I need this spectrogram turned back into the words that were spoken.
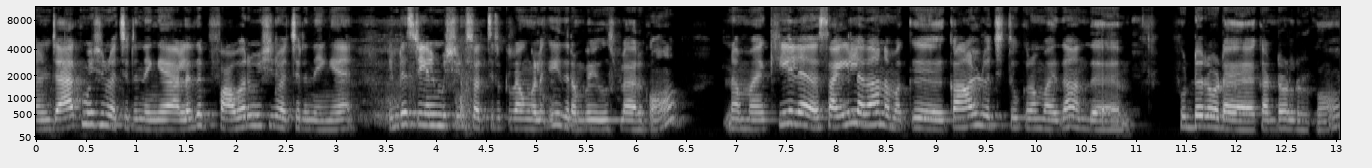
அண்ட் ஜாக் மிஷின் வச்சுருந்தீங்க. அல்லது பவர் மிஷின் வச்சுருந்தீங்க. இண்டஸ்ட்ரியல் மிஷின்ஸ் வச்சுருக்கிறவங்களுக்கு இது ரொம்ப யூஸ்ஃபுல்லாக இருக்கும். நம்ம கீழே சைடில் தான் நமக்கு கால் வச்சு தூக்குற மாதிரி தான் அந்த ஃபுட்டரோட கண்ட்ரோல் இருக்கும்.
